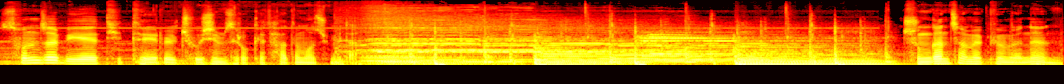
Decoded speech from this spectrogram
손잡이의 디테일을 조심스럽게 다듬어 줍니다. 중간 참의 표면은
